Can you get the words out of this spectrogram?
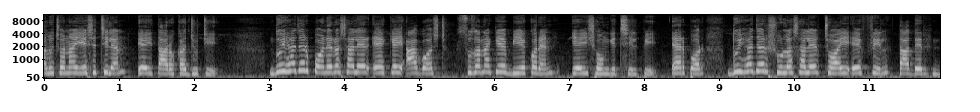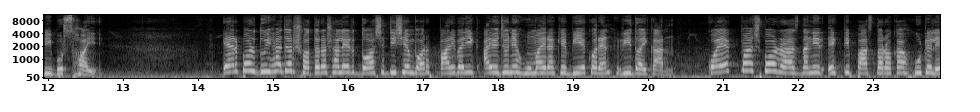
আলোচনায় এসেছিলেন এই তারকা জুটি। দুই হাজার পনেরো সালের একই আগস্ট সুজানাকে বিয়ে করেন এই সংগীত শিল্পী। এরপর দুই হাজার ষোলো সালের ছয় এপ্রিল তাদের ডিভোর্স হয়। এরপর দুই হাজার সতেরো সালের দশ ডিসেম্বর পারিবারিক আয়োজনে হুমায়রাকে বিয়ে করেন হৃদয় খান। কয়েক মাস পর রাজধানীর একটি পাঁচ তারকা হোটেলে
